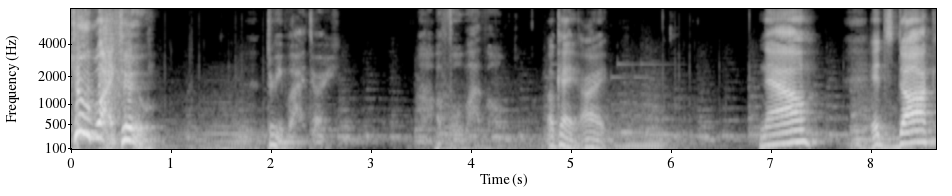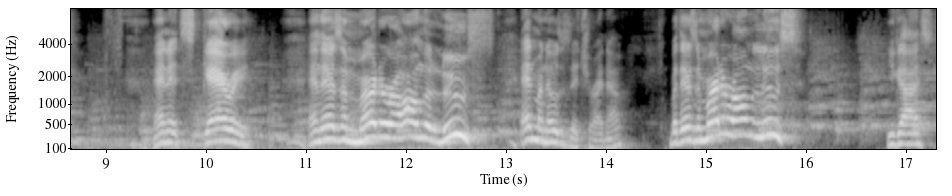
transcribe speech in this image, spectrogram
Two by two. Three by three. A four by four. Okay, alright. Now, it's dark and it's scary. And there's a murderer on the loose. And my nose is itching right now. But there's a murderer on the loose. You guys,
